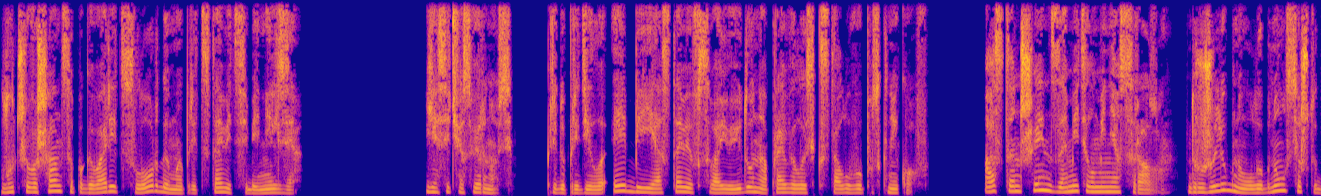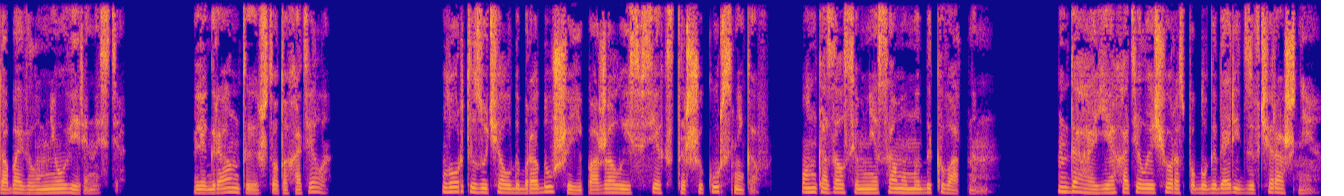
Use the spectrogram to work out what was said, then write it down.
Лучшего шанса поговорить с лордом и представить себе нельзя. «Я сейчас вернусь», — предупредила Эбби и, оставив свою еду, направилась к столу выпускников. Астон Шейн заметил меня сразу, дружелюбно улыбнулся, что добавило мне уверенности. «Легран, ты что-то хотела?» Лорд изучал добродушие, и, пожалуй, из всех старшекурсников он казался мне самым адекватным. «Да, я хотела еще раз поблагодарить за вчерашнее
